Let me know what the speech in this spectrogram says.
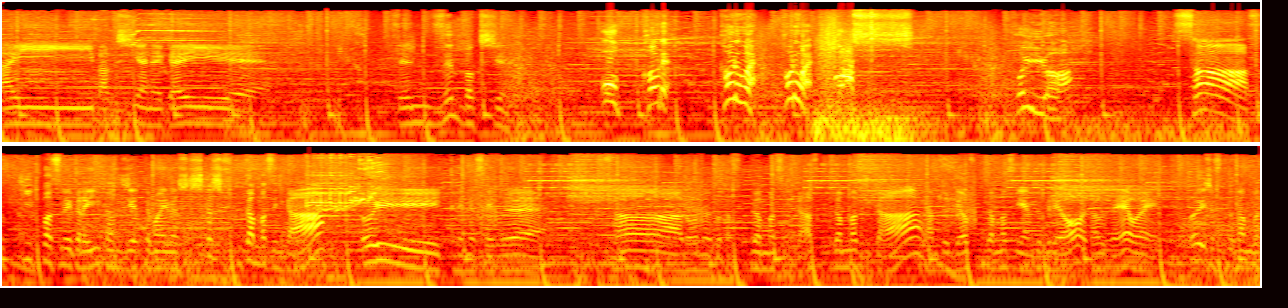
はい、爆死やないかい。全然爆死やない。おかおれかおれおい。かおれおい。わし。はいや。さあ復帰一発目からいい感じでやってまいりました。しかし副艦祭りか。おい1回目セーフさあどうなること？副艦祭りか？副艦祭りか？やめとけよ。副艦祭りやめとくれよ。頼むぜおい。おいじゃ副艦祭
